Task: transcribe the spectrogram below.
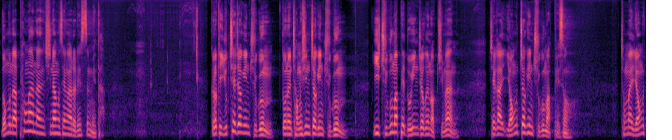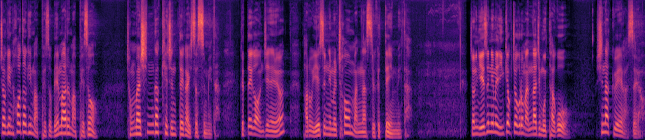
너무나 평안한 신앙생활을 했습니다. 그렇게 육체적인 죽음 또는 정신적인 죽음, 이 죽음 앞에 놓인 적은 없지만 제가 영적인 죽음 앞에서 정말 영적인 허덕임 앞에서 메마름 앞에서 정말 심각해진 때가 있었습니다. 그때가 언제냐면 바로 예수님을 처음 만났을 그때입니다. 저는 예수님을 인격적으로 만나지 못하고 신학교에 갔어요.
